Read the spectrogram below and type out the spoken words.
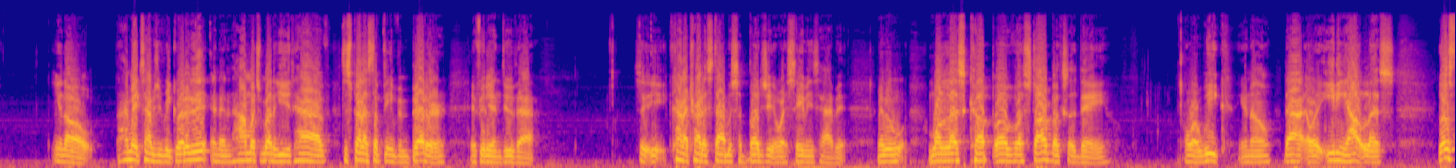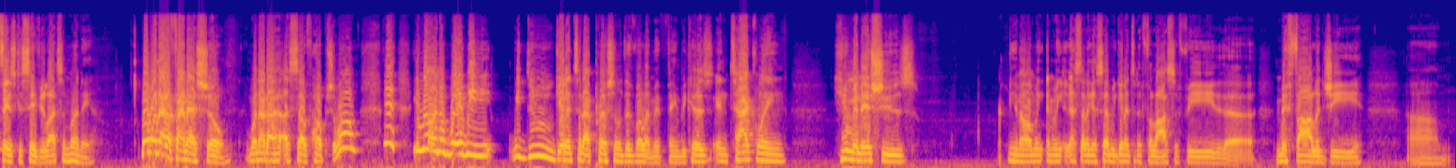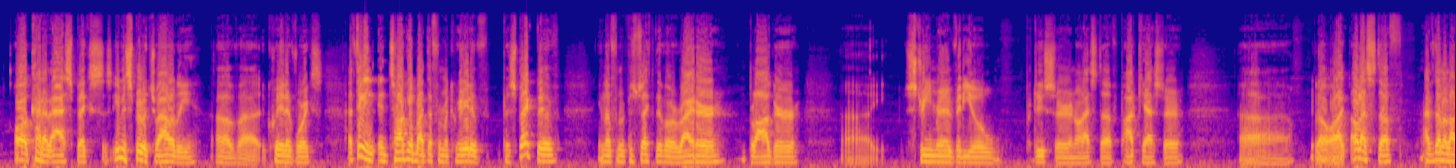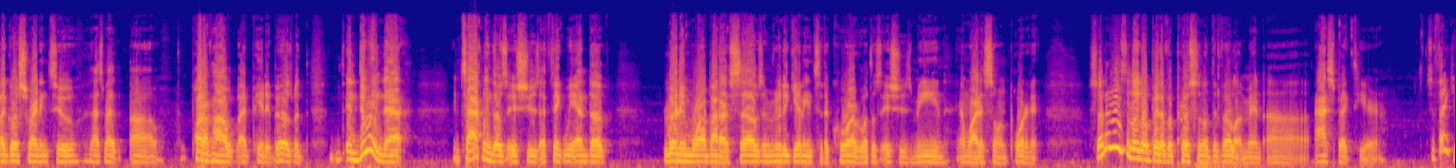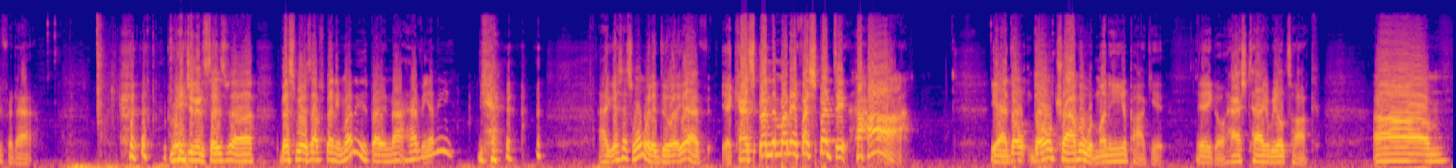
you know how many times you regretted it and then how much money you'd have to spend on something even better if you didn't do that. So you kind of try to establish a budget or a savings habit. Maybe one less cup of uh, starbucks a day or a week you know that or eating out less. Those things can save you lots of money. But we're not a finance show we're not a, a self-help show. Well eh, you know in a way we we do get into that personal development thing because in tackling human issues, you know, I mean, I mean, like I said, we get into the philosophy, the mythology, um, all kind of aspects, even spirituality of uh, creative works. I think in, in, talking about that from a creative perspective, you know, from the perspective of a writer, blogger, uh, streamer, video producer, and all that stuff, podcaster, uh, you know, all, all that stuff I've done a lot of ghostwriting too. That's my uh, part of how I pay the bills. But in doing that, in tackling those issues, I think we end up learning more about ourselves and really getting to the core of what those issues mean and why they're so important. So there is a little bit of a personal development uh, aspect here. So thank you for that. Ranger says, uh, best way to stop spending money is by not having any. Yeah. I guess that's one way to do it. Yeah, if, I can't spend the money if I spent it. Haha. Yeah, don't don't travel with money in your pocket. There you go. Hashtag real talk. Um,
